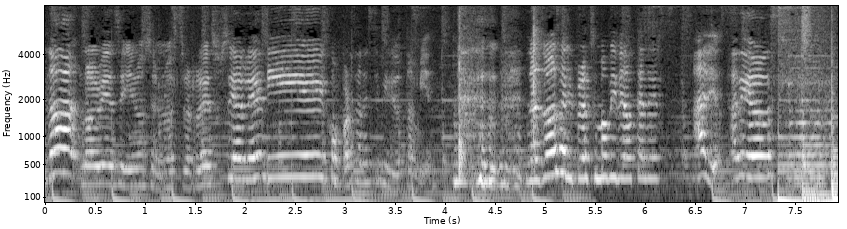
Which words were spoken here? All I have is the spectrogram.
nada, no olviden seguirnos en nuestras redes sociales y compartan este video también. Nos vemos en el próximo video, Cadets. Adiós. Adiós.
